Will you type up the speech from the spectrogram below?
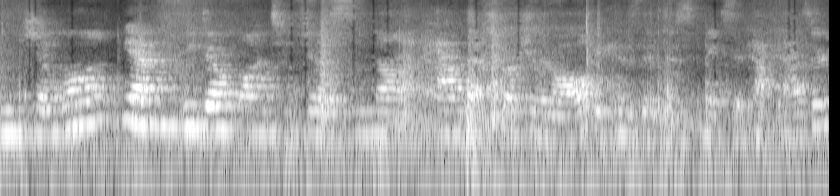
in general, Yeah, we don't want to just not have that structure at all because it just makes it haphazard.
